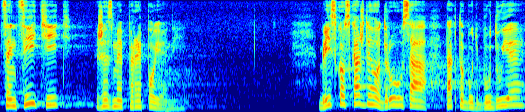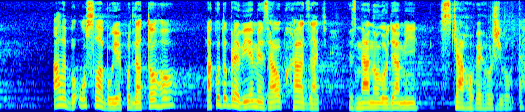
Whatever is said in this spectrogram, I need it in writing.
chcem cítiť, že sme prepojení. Blízkosť každého druhu sa takto buď buduje, alebo oslabuje podľa toho, ako dobre vieme zaobchádzať s nanoloďami vzťahového života.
